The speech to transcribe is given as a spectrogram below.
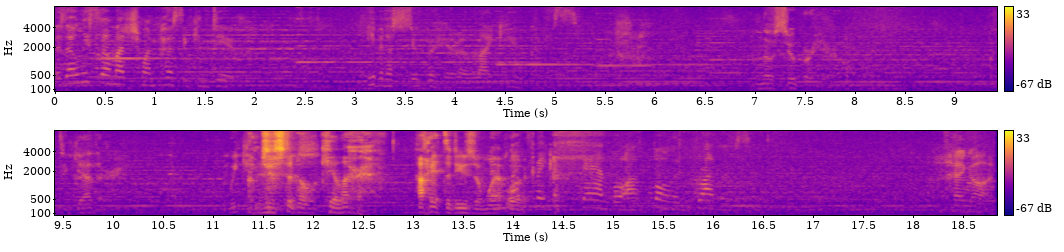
There's only so much one person can do. Even a superhero like you, Chris. I'm no superhero. But together, we can... I'm just an old killer. I had to do some wet work. let's make a stand for our fallen brothers. Hang on.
